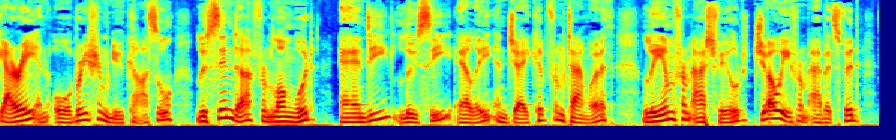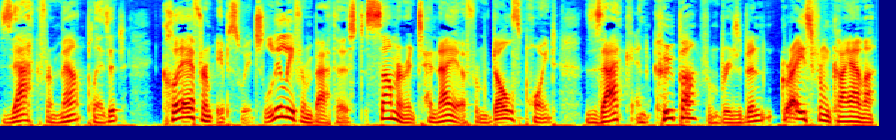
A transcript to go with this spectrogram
Gary and Aubrey from Newcastle, Lucinda from Longwood, Andy, Lucy, Ellie, and Jacob from Tamworth, Liam from Ashfield, Joey from Abbotsford, Zach from Mount Pleasant, Claire from Ipswich, Lily from Bathurst, Summer and Tanea from Dolls Point, Zach and Cooper from Brisbane, Grace from Kiama,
